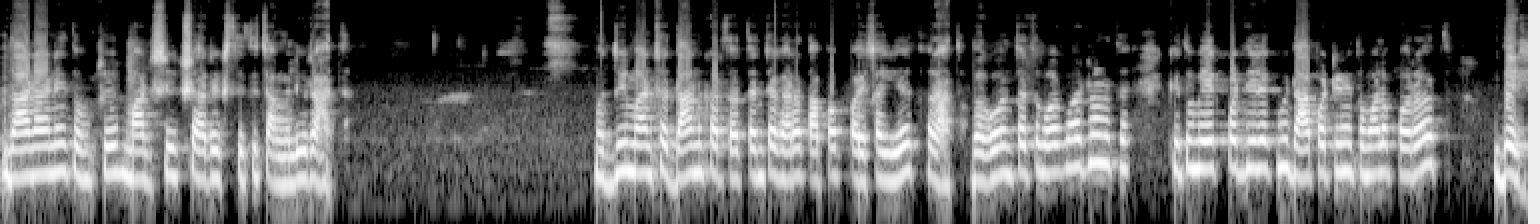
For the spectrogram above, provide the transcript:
दानाने तुमची मानसिक शारीरिक स्थिती चांगली राहतं. मग जी माणसं दान करतात त्यांच्या घरात आपाप पैसा येत राहतो. भगवंताचं वर्णनच आहे की तुम्ही एक पट दिले की मी दहा पटीने तुम्हाला परत देईल.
